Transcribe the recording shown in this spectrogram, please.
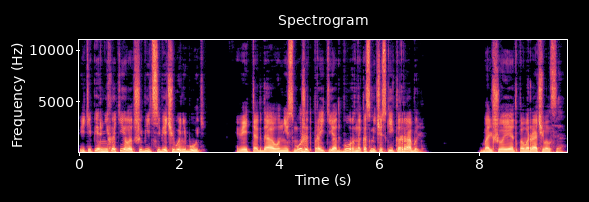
и теперь не хотел отшибить себе чего-нибудь. Ведь тогда он не сможет пройти отбор на космический корабль. Большой Эд поворачивался,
